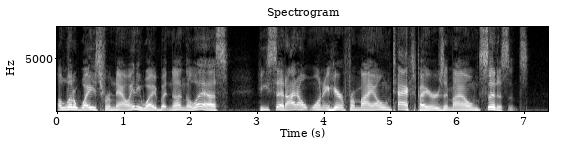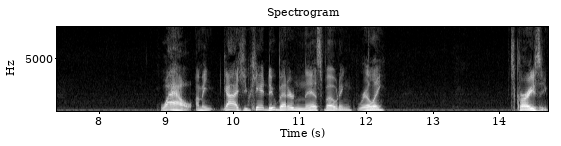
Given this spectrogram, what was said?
a little ways from now anyway. But nonetheless, he said, I don't want to hear from my own taxpayers and my own citizens. Wow. I mean, guys, you can't do better than this voting. Really? It's crazy.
